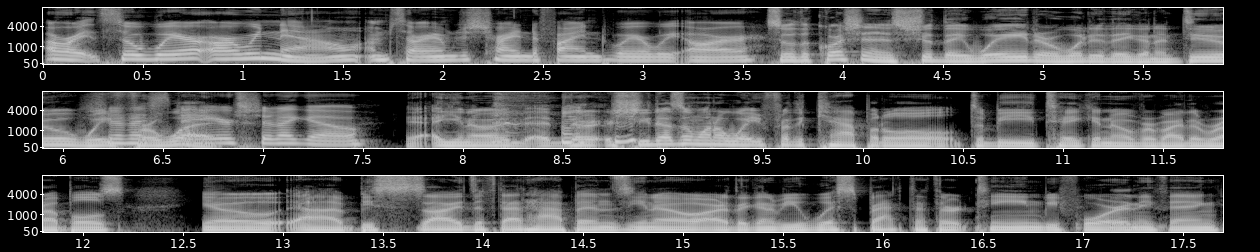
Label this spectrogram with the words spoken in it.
all right. So where are we now? I'm sorry. I'm just trying to find where we are. So the question is, should they wait, or what are they going to do? Wait should for I stay what? or should I go? Yeah, you know, there, she doesn't want to wait for the Capitol to be taken over by the rebels. You know, uh, besides, if that happens, you know, are they going to be whisked back to 13 before anything?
